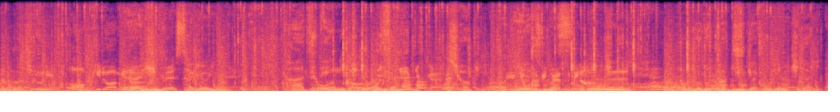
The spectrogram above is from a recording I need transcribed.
누구지? 더 필요합니다. 내 힘을 쌓여 뜨여 있네. 가드된 거 무슨 일입니까? 저기 어디에 숨었어? 누구부터 죽여 우리를 기다리네.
